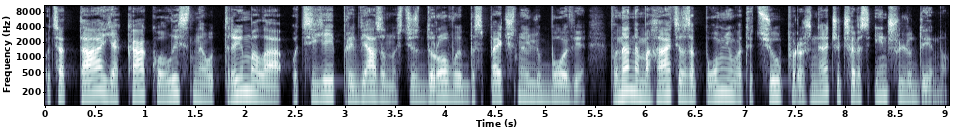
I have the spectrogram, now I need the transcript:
оця та, яка колись не отримала оцієї прив'язаності, здорової, безпечної любові, вона намагається заповнювати цю порожнечу через іншу людину.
